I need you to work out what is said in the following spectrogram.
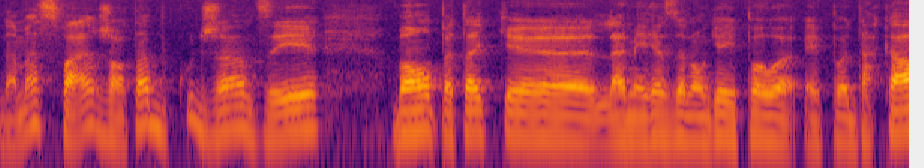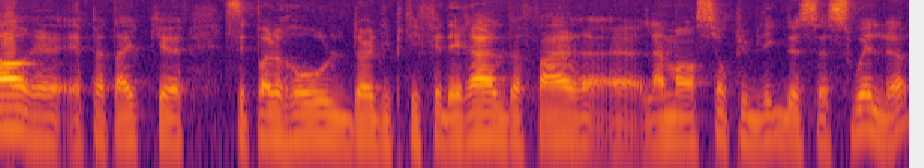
dans ma sphère, j'entends beaucoup de gens dire bon, peut-être que la mairesse de Longueuil n'est pas, est pas d'accord, et, peut-être que c'est pas le rôle d'un député fédéral de faire euh, la mention publique de ce souhait-là.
